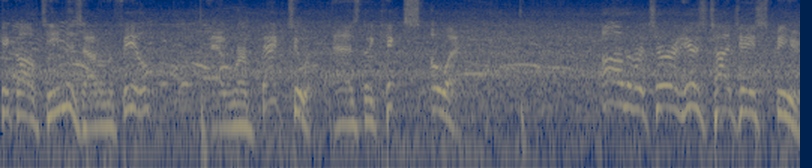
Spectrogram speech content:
Kickoff team is out on the field. And we're back to it as the kicks away. On the return, here's Tyjae Spears.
